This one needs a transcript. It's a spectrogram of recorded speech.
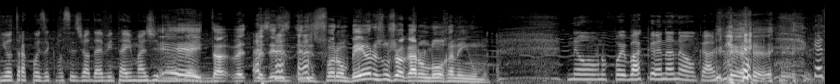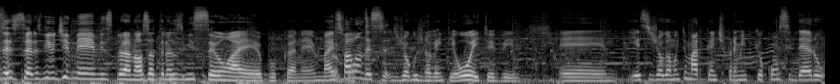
em outra coisa que vocês já devem estar imaginando. aí. Eita, mas- mas eles, eles foram bem ou eles não jogaram lorra nenhuma? Não, não foi bacana não, cara. Quer dizer, serviu de memes pra nossa transmissão à época, né? Mas Tá falando desse jogo de 98, Evi, é, esse jogo é muito marcante pra mim porque eu considero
